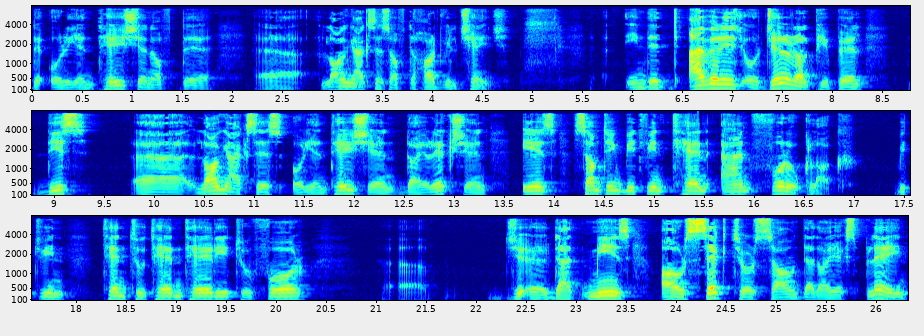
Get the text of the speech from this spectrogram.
the orientation of the long axis of the heart will change. In the average or general people, this uh, long axis orientation direction is something between 10 and 4 o'clock, between 10 to 10.30 to 4. Uh, uh, that means our sector sound that I explained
